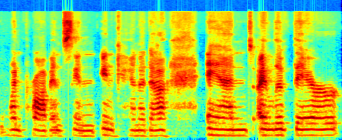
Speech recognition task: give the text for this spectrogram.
one province in in Canada, and I lived there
